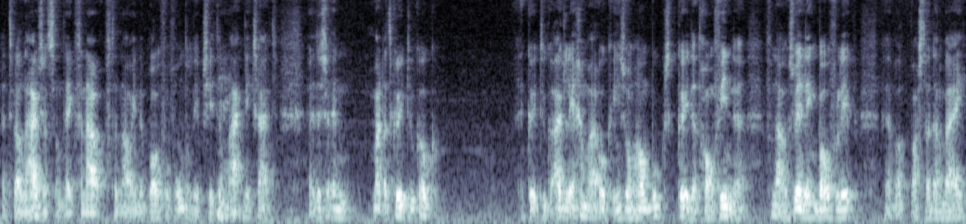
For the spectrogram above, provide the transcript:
Terwijl de huisarts dan denkt van nou, of dat nou in de boven- of onderlip zit, dat maakt niks uit. dus, en, maar dat kun je natuurlijk ook kun je natuurlijk uitleggen, maar ook in zo'n handboek kun je dat gewoon vinden. Van nou, zwelling, bovenlip, wat past daar dan bij?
